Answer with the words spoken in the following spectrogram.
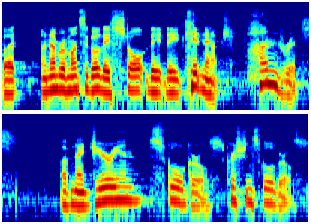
But a number of months ago, they stole, they, they kidnapped hundreds of Nigerian schoolgirls, Christian schoolgirls,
